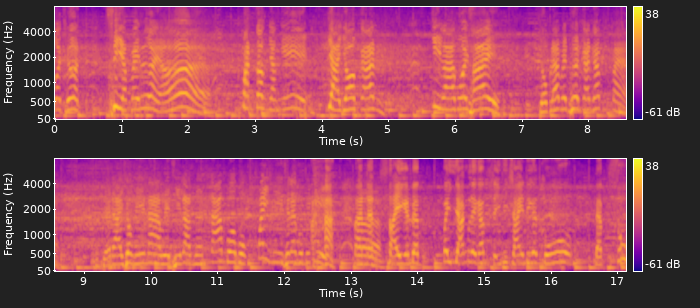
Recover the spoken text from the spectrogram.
ก็เชิด เสียบไปเรื่อย เออ มันต้องอย่างนี้ อย่ายอมกัน กีฬามวยไทย จบแล้วเป็นเพื่อนกันครับแหมเสียดายช่วงนี้หน้าเวทีราบเนินน้ำบัวบกไม่มีใช่ไหมคุณพิกกี้แมาแต่เออใส่กันแบบไม่ยั้งเลยครับศรีพิชัยนี่กันบูแบบสู้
